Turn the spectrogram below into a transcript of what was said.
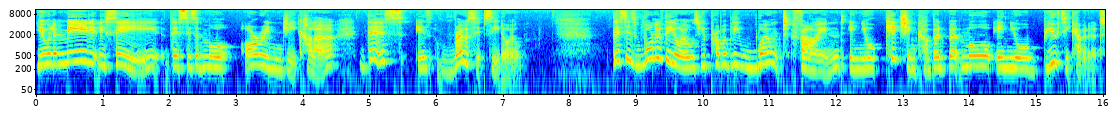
You will immediately see this is a more orangey colour. This is rosehip seed oil. This is one of the oils you probably won't find in your kitchen cupboard, but more in your beauty cabinet.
